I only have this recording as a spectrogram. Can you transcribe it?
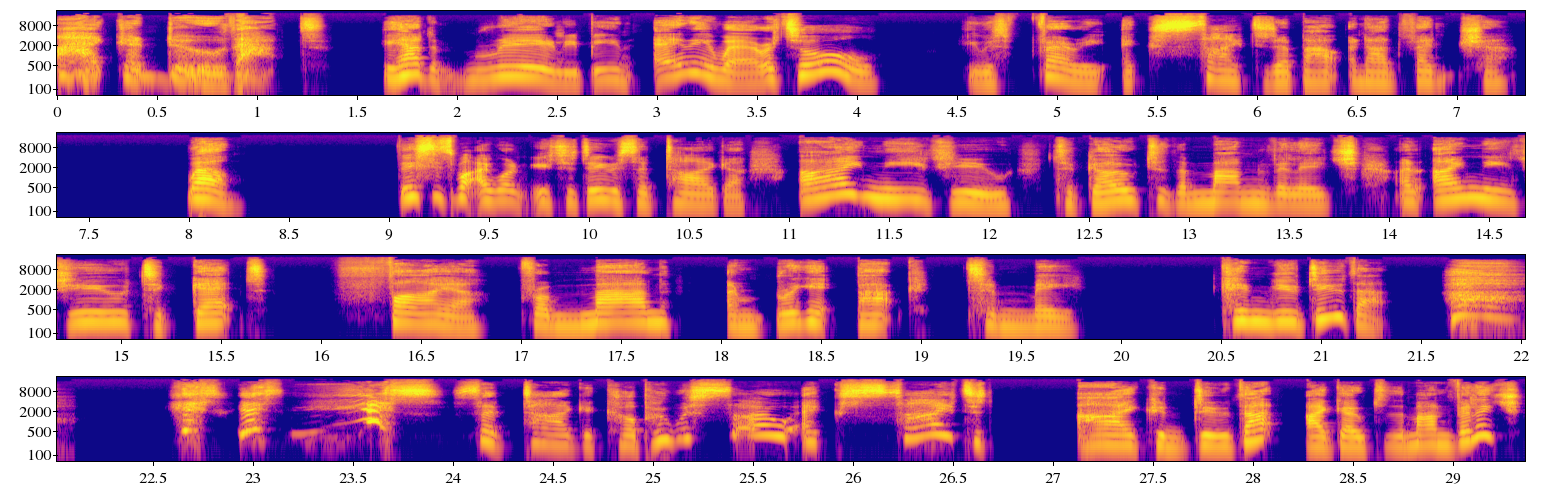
I can do that. He hadn't really been anywhere at all. He was very excited about an adventure. Well, this is what I want you to do, said Tiger. I need you to go to the man village and I need you to get fire from man and bring it back to me. Can you do that? yes, yes, yes, said Tiger Cub, who was so excited. I can do that. I go to the man village,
